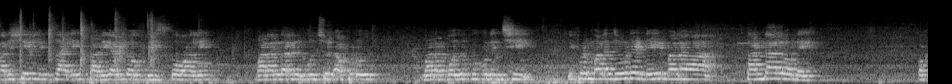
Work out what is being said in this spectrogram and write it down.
పరిశీలించాలి పరిగణలోకి తీసుకోవాలి. మనందరం కూర్చున్నప్పుడు మన పొదుపు గురించి. ఇప్పుడు మనం చూడండి మన తండాలోనే ఒక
